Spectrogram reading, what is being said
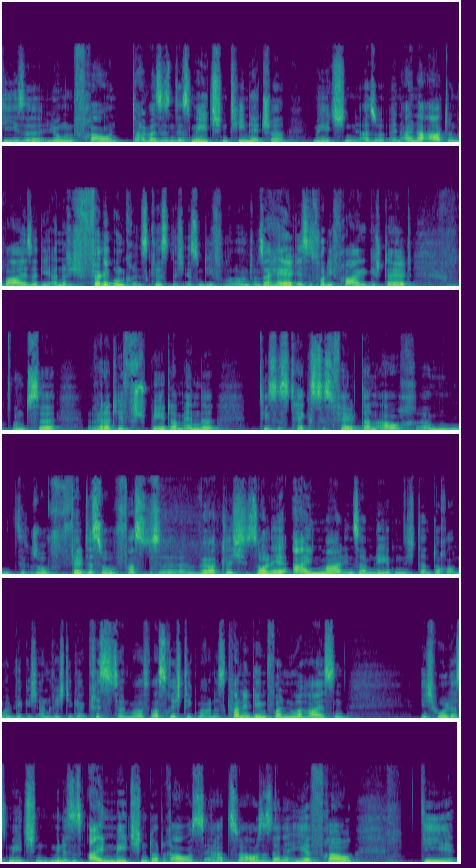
diese jungen Frauen, teilweise sind es Mädchen, Teenager-Mädchen, also in einer Art und Weise, die natürlich völlig unchristlich ist. Und, die, und unser Held ist es vor die Frage gestellt und äh, relativ spät am Ende dieses Textes fällt dann auch, ähm, so fällt es so fast äh, wörtlich, soll er einmal in seinem Leben nicht dann doch auch mal wirklich ein richtiger Christ sein, mal was, was richtig machen. Das kann in dem Fall nur heißen, ich hole das Mädchen, mindestens ein Mädchen dort raus. Er hat zu Hause seine Ehefrau, die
